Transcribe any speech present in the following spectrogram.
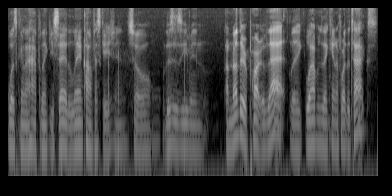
what's gonna happen? Like you said, the land confiscation. So this is even another part of that. Like, what happens if they can't afford the tax?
